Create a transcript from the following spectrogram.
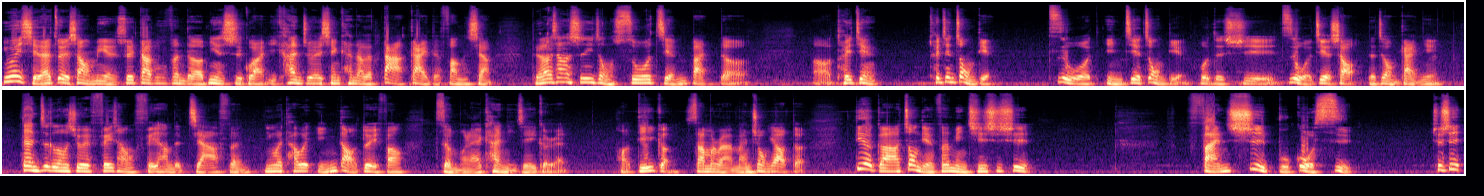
因为写在最上面，所以大部分的面试官一看就会先看到个大概的方向，比较像是一种缩减版的呃推荐推荐重点、自我引介重点或者是自我介绍的这种概念。但这个东西会非常非常的加分，因为它会引导对方怎么来看你这一个人。好，第一个 summary 蛮重要的。第二个啊，重点分明其实是凡事不过四，就是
